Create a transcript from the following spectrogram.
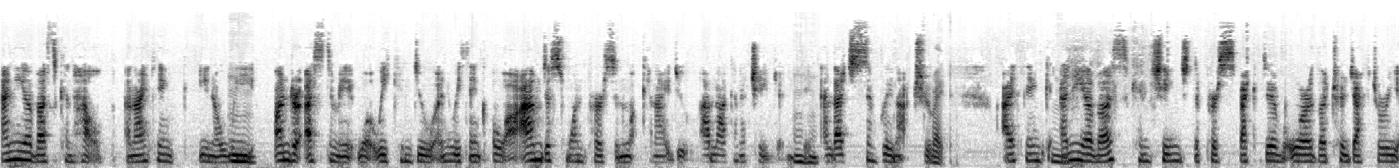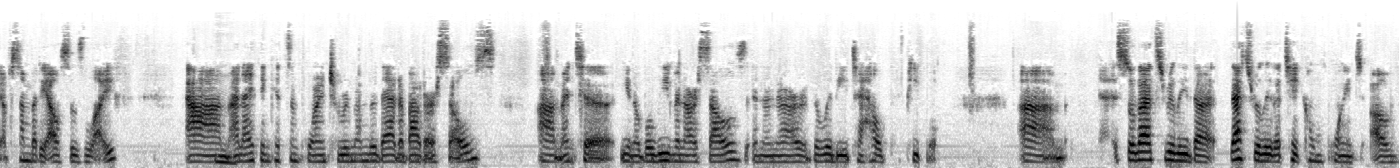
any of us can help and i think you know we mm. underestimate what we can do and we think oh i'm just one person what can i do i'm not going to change anything mm-hmm. and that's simply not true right i think mm. any of us can change the perspective or the trajectory of somebody else's life Um, And I think it's important to remember that about ourselves um, and to, you know, believe in ourselves and in our ability to help people. Um, so that's really the that's really the take home point of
